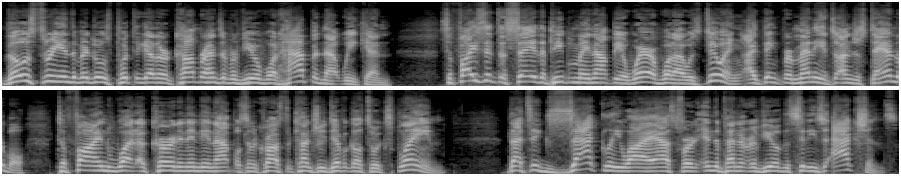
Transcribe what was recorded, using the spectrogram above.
Those three individuals put together a comprehensive review of what happened that weekend. Suffice it to say that people may not be aware of what I was doing. I think for many it's understandable to find what occurred in Indianapolis and across the country difficult to explain. That's exactly why I asked for an independent review of the city's actions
